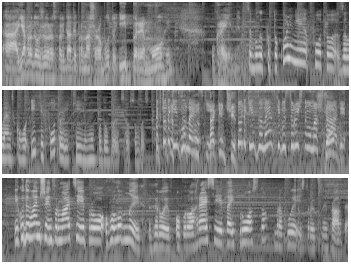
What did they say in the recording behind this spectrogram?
А, Я продовжую розповідати про нашу роботу і перемоги України. Це були протокольні фото Зеленського і ті фото, які йому подобаються особисто. Так хто такий Зеленський? Хто такий Зеленський в історичному масштабі? І куди менше інформації про головних героїв опору агресії, та й просто бракує історичної правди.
